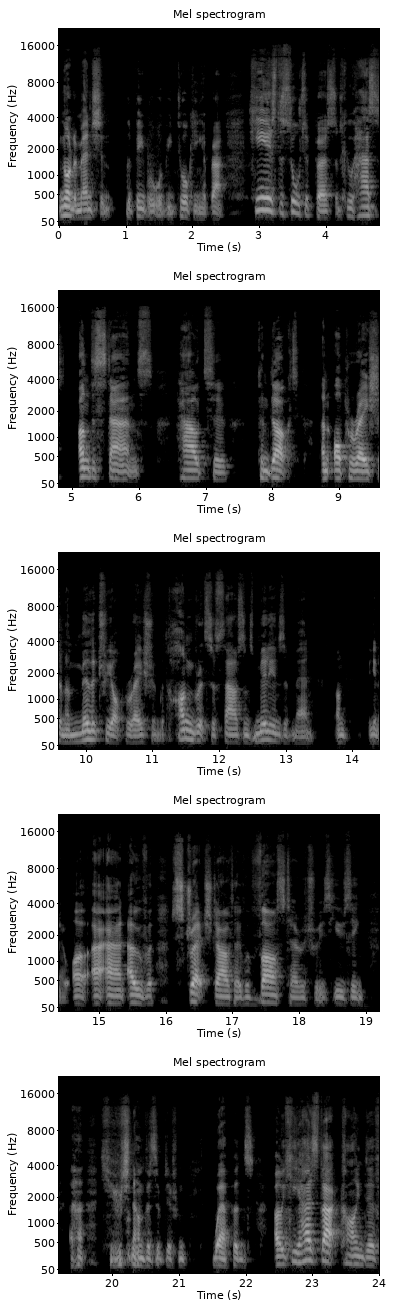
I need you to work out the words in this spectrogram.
not to mention the people we've been talking about, he is the sort of person who has understands how to conduct an operation, a military operation with hundreds of thousands, millions of men on you know, uh, and over stretched out over vast territories using uh, huge numbers of different weapons. Uh, he has that kind of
